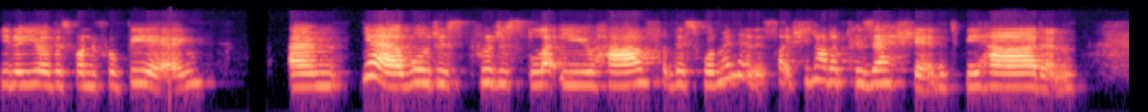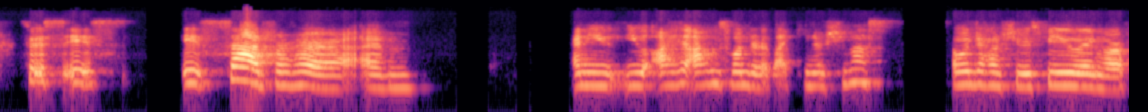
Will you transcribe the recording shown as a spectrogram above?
you know you're this wonderful being um, yeah, we'll just we'll just let you have this woman, and it's like she's not a possession to be had, and so it's it's it's sad for her. Um, and you you I I always wonder like you know she must I wonder how she was feeling or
